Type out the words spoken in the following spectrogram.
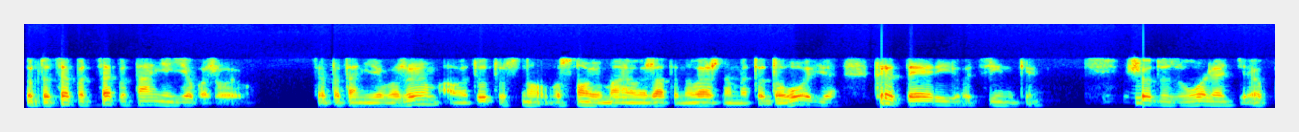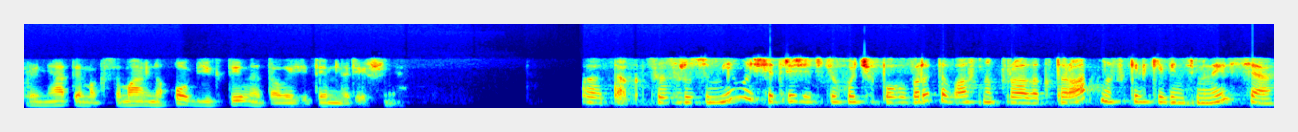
Тобто, це це питання є важливим. Це питання є важливим, але тут в основі має лежати належна методологія, критерії оцінки що дозволять е, прийняти максимально об'єктивне та легітимне рішення. Е, Так, це зрозуміло. Ще трішечки хочу поговорити власне про електорат, наскільки він змінився,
